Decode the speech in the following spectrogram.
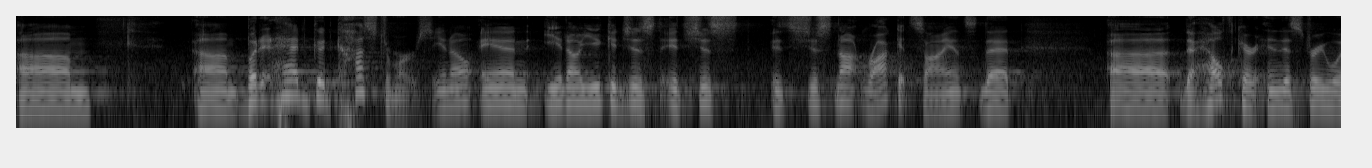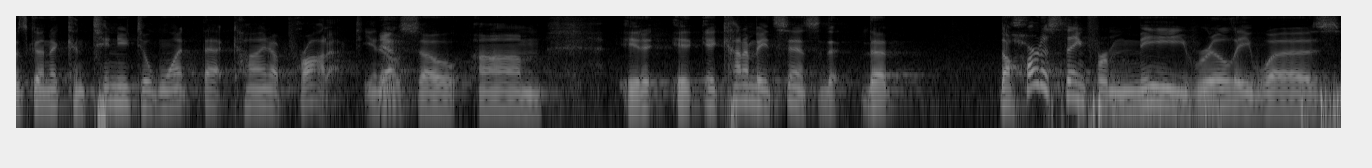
Um, um, but it had good customers, you know, and you know you could just it's just it's just not rocket science that uh, the healthcare industry was going to continue to want that kind of product, you know. Yeah. So um, it it, it kind of made sense. The, the the hardest thing for me really was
